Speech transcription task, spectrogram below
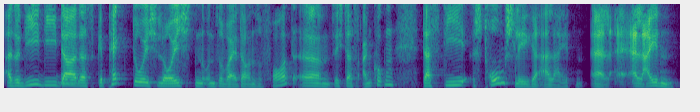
also die, die da das Gepäck durchleuchten und so weiter und so fort, äh, sich das angucken, dass die Stromschläge erleiden. Äh, erleiden.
